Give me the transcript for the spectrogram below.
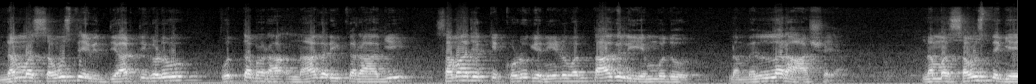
ನಮ್ಮ ಸಂಸ್ಥೆಯ ವಿದ್ಯಾರ್ಥಿಗಳು ಉತ್ತಮ ನಾಗರಿಕರಾಗಿ ಸಮಾಜಕ್ಕೆ ಕೊಡುಗೆ ನೀಡುವಂತಾಗಲಿ ಎಂಬುದು ನಮ್ಮೆಲ್ಲರ ಆಶಯ. ನಮ್ಮ ಸಂಸ್ಥೆಗೆ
